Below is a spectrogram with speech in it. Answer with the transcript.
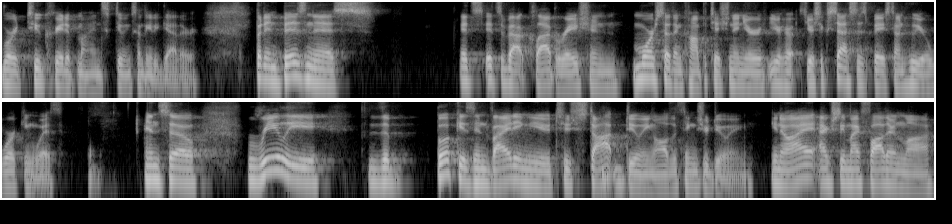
we're two creative minds doing something together. But in business, it's it's about collaboration more so than competition, and your your your success is based on who you're working with. And so, really, the book is inviting you to stop doing all the things you're doing. You know, I actually, my father in law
